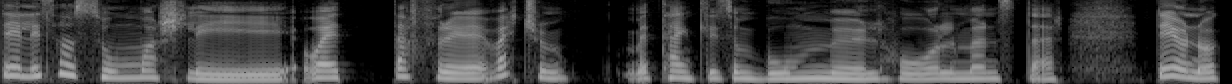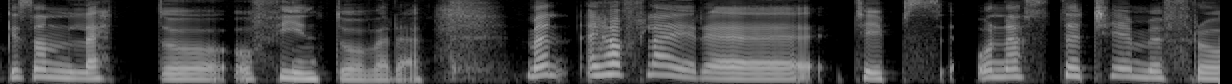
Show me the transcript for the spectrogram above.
Det er litt sånn sommerslig, og jeg, derfor jeg vet ikke om jeg tenkte liksom bomull, hålmønster Det er jo noe sånn lett og, og fint over det. Men jeg har flere tips, og neste kommer fra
